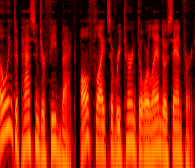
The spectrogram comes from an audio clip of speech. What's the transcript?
Owing to passenger feedback, all flights have returned to Orlando Sanford.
